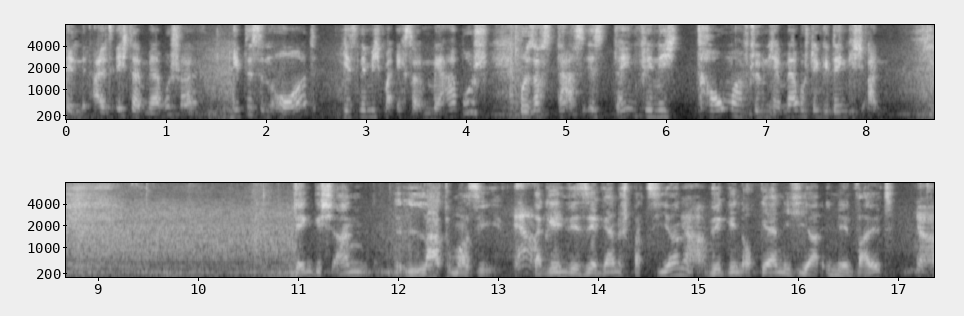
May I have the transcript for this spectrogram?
in, als echter Meerbuscher gibt es einen Ort, jetzt nehme ich mal extra Meerbusch, wo du sagst, das ist, den finde ich traumhaft schön. Wenn ich an Meerbusch denke, denke ich an. Denke ich an Latumer See. Ja, Da okay. gehen wir sehr gerne spazieren. Ja. Wir gehen auch gerne hier in den Wald. Ja.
